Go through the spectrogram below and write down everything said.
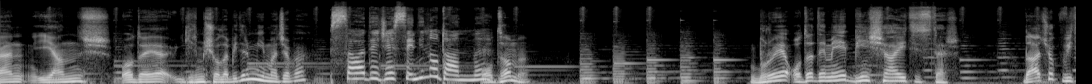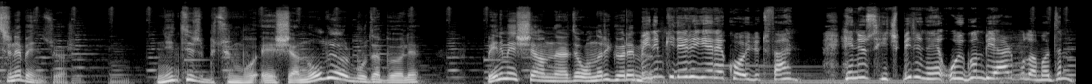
Ben yanlış odaya girmiş olabilir miyim acaba? Sadece senin odan mı? Oda mı? Buraya oda demeye bin şahit ister. Daha çok vitrine benziyor. Nedir bütün bu eşya? Ne oluyor burada böyle? Benim eşyam nerede? Onları göremiyorum. Benimkileri yere koy lütfen. Henüz hiçbirine uygun bir yer bulamadım.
